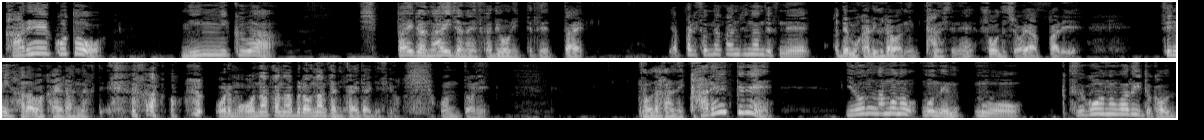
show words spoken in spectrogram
カレー粉とニンニクは失敗がないじゃないですか、料理って絶対。やっぱりそんな感じなんですね。あでもカリフラワーに関してね。そうでしょ、やっぱり。背に腹は変えらんなくて。俺もお腹の油をなんかに変えたいですよ。本当に。そう、だからね、カレーってね、いろんなもの、もうね、もう、都合の悪いとかを、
